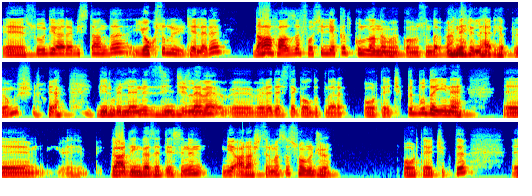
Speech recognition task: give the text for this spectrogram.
e, Suudi Arabistan'da yoksul ülkelere daha fazla fosil yakıt kullanımı konusunda öneriler yapıyormuş. Yani birbirlerini zincirleme e, böyle destek oldukları ortaya çıktı. Bu da yine e, e, Guardian gazetesinin bir araştırması sonucu ortaya çıktı. E,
